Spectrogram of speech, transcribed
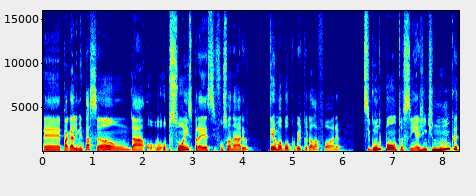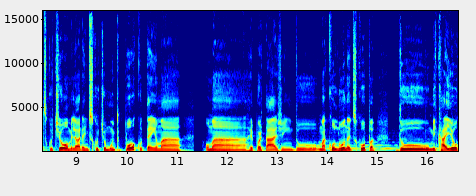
é, pagar alimentação, dar opções para esse funcionário ter uma boa cobertura lá fora. Segundo ponto, assim, a gente nunca discutiu, ou melhor, a gente discutiu muito pouco. Tem uma, uma reportagem do. uma coluna, desculpa, do Mikhail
